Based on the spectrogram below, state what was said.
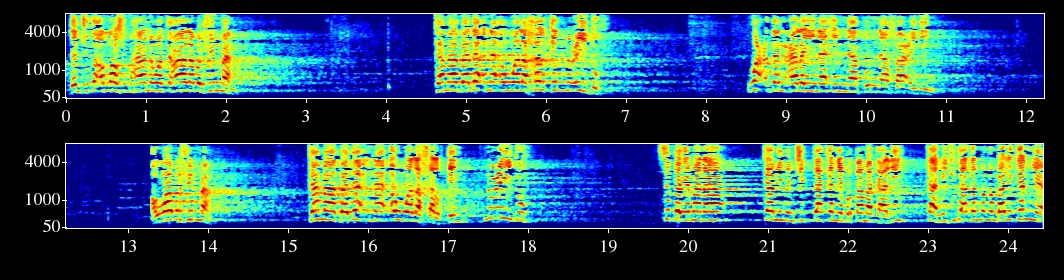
dan juga Allah Subhanahu wa taala berfirman Kama bada'na awwala khalqin nu'iduh. Wa'dan 'alaina inna kunna fa'ilin. Allah berfirman Kama bada'na awwala khalqin nu'iduh Sebagaimana kami menciptakannya pertama kali kami juga akan mengembalikannya.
